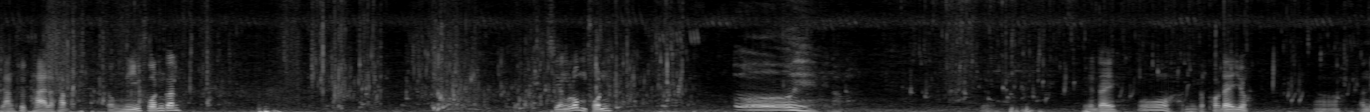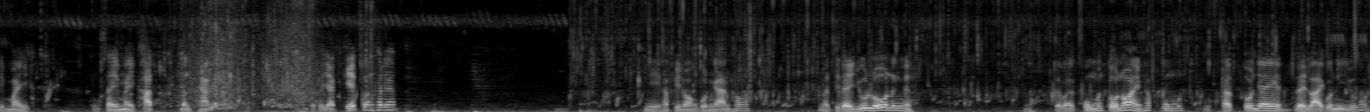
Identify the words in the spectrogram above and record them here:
หลังสุดท้ายแล้วครับต้องหนีฝนก่อน เสียงล่มฝนโอ้ยพี่น้องเป็นไดโอ้อันนี้ก็พอได้อยู่อ๋ออันนี้ไม่ต้องใส่ไม่คัดมันหักแต่ก็อยากเก็บก่อนครับนี่ครับพี่น้องผลงานเขาน่าจะได้ยูโลนึงเนี่ย แต่ว่ากุ้งมันตัวน้อยครับกุ้งมันถ้าตัวใหญ่ได้หลายกว่านี้อยู่ครับ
